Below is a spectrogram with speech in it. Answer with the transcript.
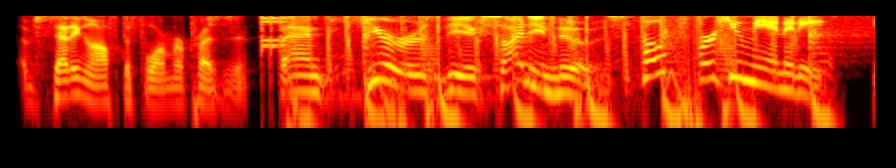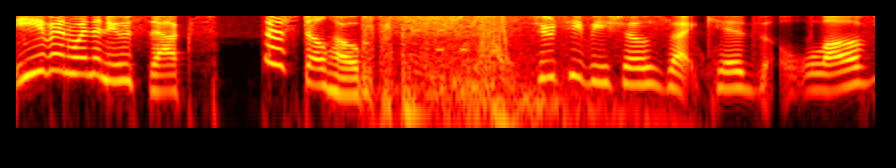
of setting off the former president. And here's the exciting news Hope for humanity. Even when the news sucks, there's still hope. Two TV shows that kids love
